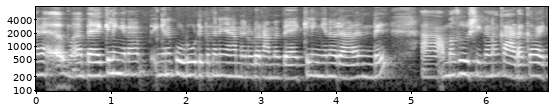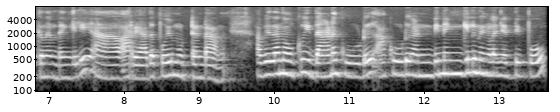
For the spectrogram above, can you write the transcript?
ഞാൻ ബാക്കിൽ ഇങ്ങനെ ഇങ്ങനെ കൂട് കൂട്ടിയപ്പോൾ തന്നെ ഞാൻ അമ്മേനോട് പറഞ്ഞു അമ്മ ബാക്കിൽ ഇങ്ങനെ ഒരാളുണ്ട് അമ്മ സൂക്ഷിക്കണം കാടൊക്കെ വയ്ക്കുന്നുണ്ടെങ്കിൽ അറിയാതെ പോയി മുട്ടണ്ടാന്ന്. അപ്പോൾ ഇതാ നോക്കൂ ഇതാണ് കൂട്. ആ കൂട് കണ്ടിനെങ്കിൽ നിങ്ങൾ ഞെട്ടിപ്പോവും.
